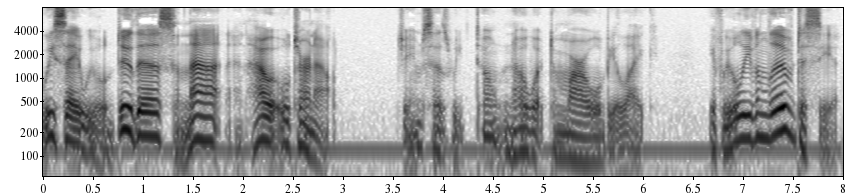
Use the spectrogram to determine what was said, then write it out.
We say we will do this and that and how it will turn out. James says we don't know what tomorrow will be like, if we will even live to see it.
